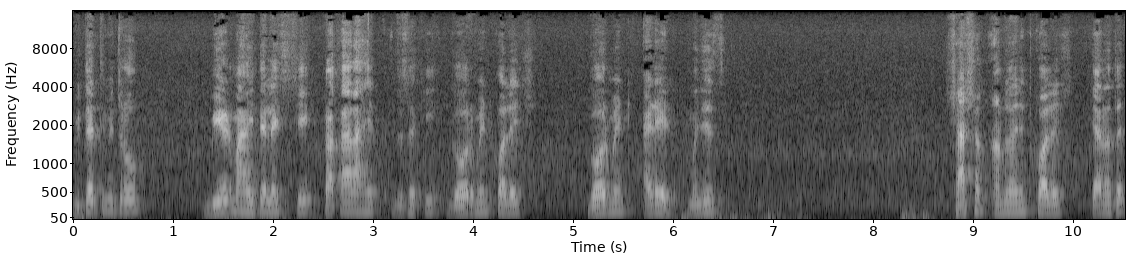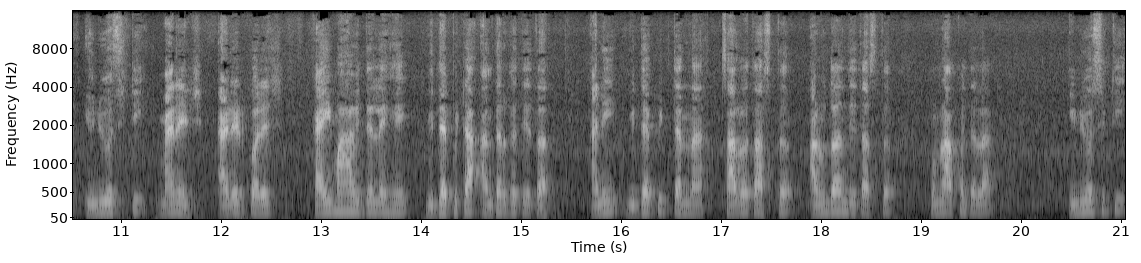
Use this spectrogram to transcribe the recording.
विद्यार्थी मित्रो बी एड महाविद्यालयाचे प्रकार आहेत जसं की गव्हर्मेंट कॉलेज गव्हर्मेंट ॲडेड म्हणजेच शासन अनुदानित कॉलेज त्यानंतर युनिव्हर्सिटी मॅनेज ॲडेड कॉलेज काही महाविद्यालय हे विद्यापीठा अंतर्गत येतात आणि विद्यापीठ त्यांना चालवत असतं अनुदान देत असतं. म्हणून आपण त्याला युनिव्हर्सिटी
